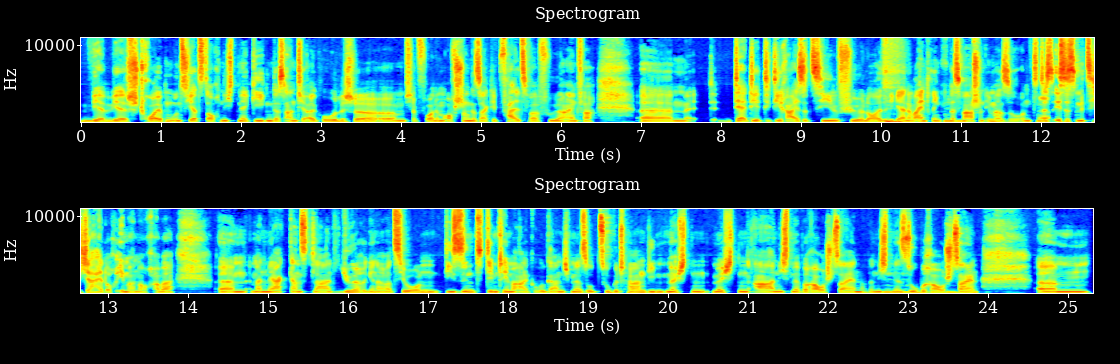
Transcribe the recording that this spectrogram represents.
wir, wir sträuben uns jetzt auch nicht mehr gegen das Antialkoholische. Ähm, ich habe vorhin im Off schon gesagt, die Pfalz war früher einfach ähm, der, die, die Reiseziel für Leute, die gerne Wein trinken. Das mhm. war schon immer so und ja. das ist es mit Sicherheit auch immer noch. Aber ähm, man merkt ganz klar, die jüngere Generation, die sind dem Thema Alkohol gar nicht mehr so zugetan. Die möchten, möchten A, nicht mehr berauscht sein oder nicht mhm. mehr so berauscht mhm. sein. Ähm,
